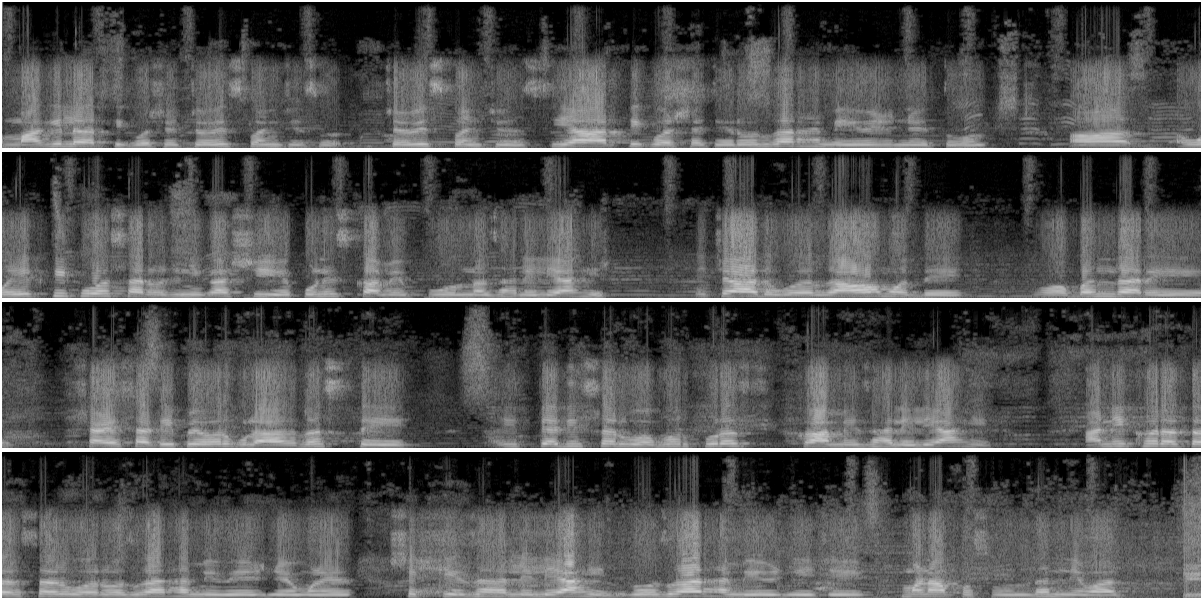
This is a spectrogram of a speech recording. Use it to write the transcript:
मागील आर्थिक वर्ष चोवीस पंचवीस चोवीस पंचवीस या आर्थिक वर्षाचे रोजगार हमी योजनेतून वैयक्तिक व सार्वजनिक अशी एकोणीस कामे पूर्ण झालेली आहेत. त्याच्या अगोदर गावामध्ये बंधारे शाळेसाठी पेवर गुलाब रस्ते इत्यादी सर्व भरपूरच कामे झालेली आहेत. आणि खरं तर सर्व रोजगार हमी योजनेमुळे शक्य झालेले आहे. रोजगार हमी योजनेचे मनापासून धन्यवाद. मी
